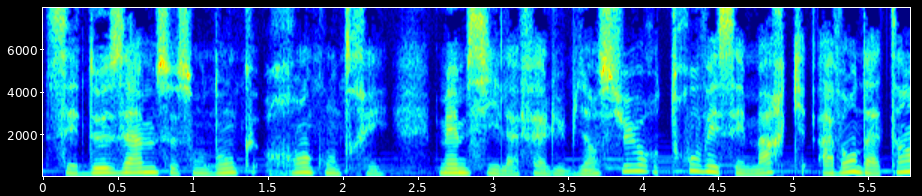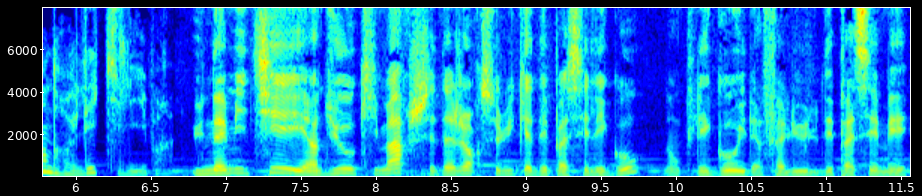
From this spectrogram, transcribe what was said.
Ces deux âmes se sont donc rencontrées, même s'il a fallu bien sûr trouver ses marques avant d'atteindre l'équilibre. Une amitié et un duo qui marche, c'est d'abord celui qui a dépassé l'ego. Donc l'ego, il a fallu le dépasser, mais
